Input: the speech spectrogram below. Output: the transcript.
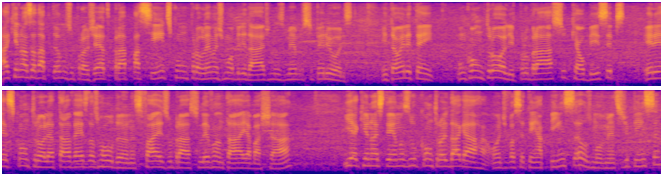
Aqui nós adaptamos o projeto para pacientes com problemas de mobilidade nos membros superiores. Então ele tem um controle para o braço, que é o bíceps. Ele, esse controle, através das roldanas, faz o braço levantar e abaixar. E aqui nós temos o controle da garra, onde você tem a pinça, os movimentos de pinça,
